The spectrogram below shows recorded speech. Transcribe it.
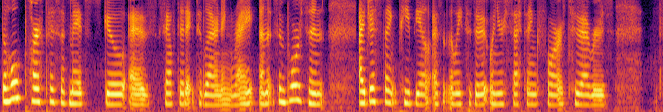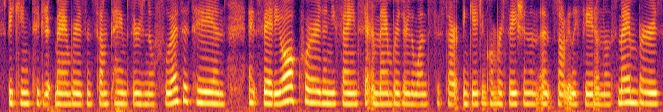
the whole purpose of med school is self directed learning, right? And it's important. I just think PBL isn't the way to do it when you're sitting for two hours speaking to group members and sometimes there's no fluidity and it's very awkward and you find certain members are the ones to start engaging conversation and it's not really fair on those members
